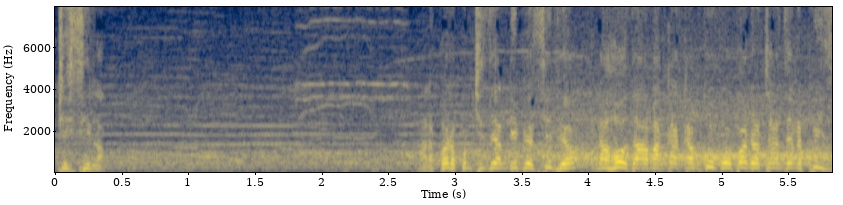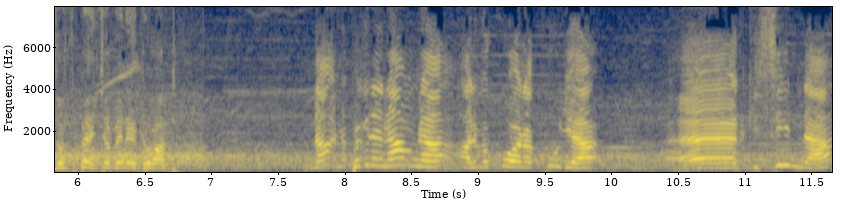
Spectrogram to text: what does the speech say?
Tesila anakwenda kumchezea ndivyo sivyo, nahodha ama kaka mkuu kwa upande wa Tanzania Prisons Benjamin Edward na, na pengine namna alivyokuwa anakuja eh, Kisinda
